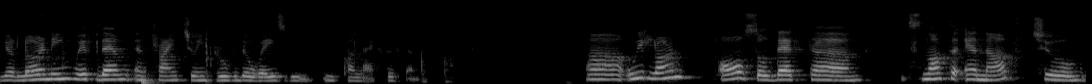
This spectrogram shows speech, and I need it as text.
we- are learning with them and trying to improve the ways we, we connect with them. Uh, we learned also that um, it's not enough to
